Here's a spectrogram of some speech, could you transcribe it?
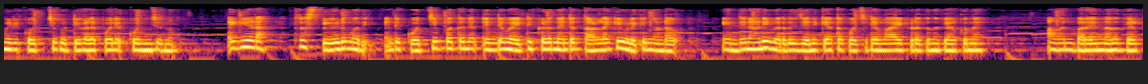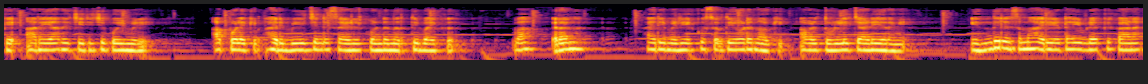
മിഴി കൊച്ചു കുട്ടികളെ പോലെ കൊഞ്ചുന്നു. അയ്യടാ ഇത്ര സ്പീഡ് മതി. എന്റെ കൊച്ചിപ്പം തന്നെ നിന്റെ വയറ്റിൽ കിടന്ന് എന്റെ തള്ളയ്ക്ക് വിളിക്കുന്നുണ്ടാവും. എന്തിനാടി വെറുതെ ജനിക്കാത്ത കൊച്ചിന്റെ വായി കിടക്കുന്ന കേൾക്കുന്നത് അവൻ പറയുന്നത് കേൾക്കെ അറിയാതെ ചിരിച്ചു പോയി മിഴി അപ്പോഴേക്കും ഹരി ബീച്ചിന്റെ സൈഡിൽ കൊണ്ട് നിർത്തി ബൈക്ക്. വാ ഇറങ്ങ്. ഹരി മെഴിയെ കുസൃതിയോടെ നോക്കി. അവൾ തുള്ളിച്ചാടി ഇറങ്ങി. എന്ത് രസമാ ഹരിയേട്ടാ ഇവിടെയൊക്കെ കാണാൻ.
